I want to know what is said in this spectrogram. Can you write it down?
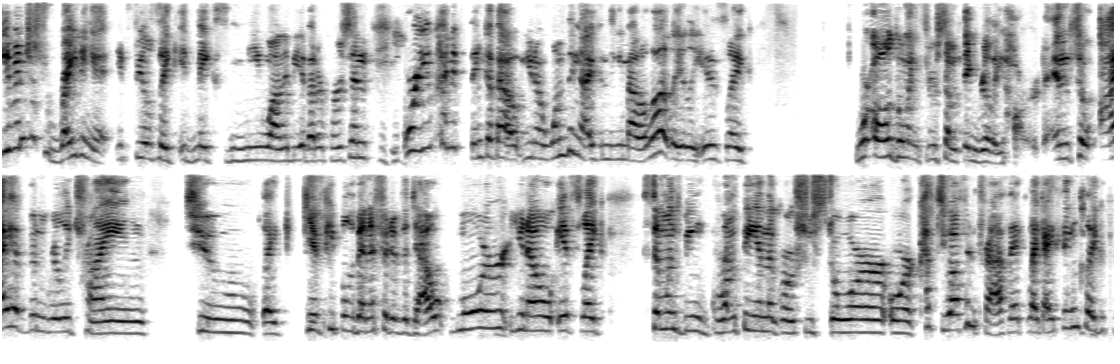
even just writing it, it feels like it makes me want to be a better person. Or you kind of think about, you know, one thing I've been thinking about a lot lately is like, we're all going through something really hard. And so I have been really trying to like give people the benefit of the doubt more, you know, if like someone's being grumpy in the grocery store or cuts you off in traffic, like I think like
